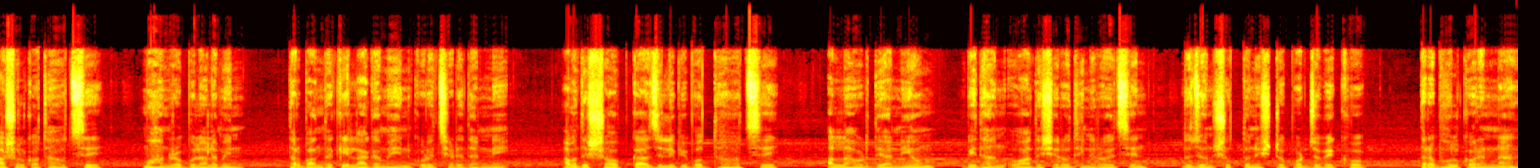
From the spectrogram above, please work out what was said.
আসল কথা হচ্ছে, মহান রব্বুল আলমিন তার বান্দাকে লাগামহীন করে ছেড়ে দেননি। আমাদের সব কাজ লিপিবদ্ধ হচ্ছে। আল্লাহর দেয়া নিয়ম, বিধান ও আদেশের অধীনে রয়েছেন দুজন সত্যনিষ্ঠ পর্যবেক্ষক। তারা ভুল করেন না,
